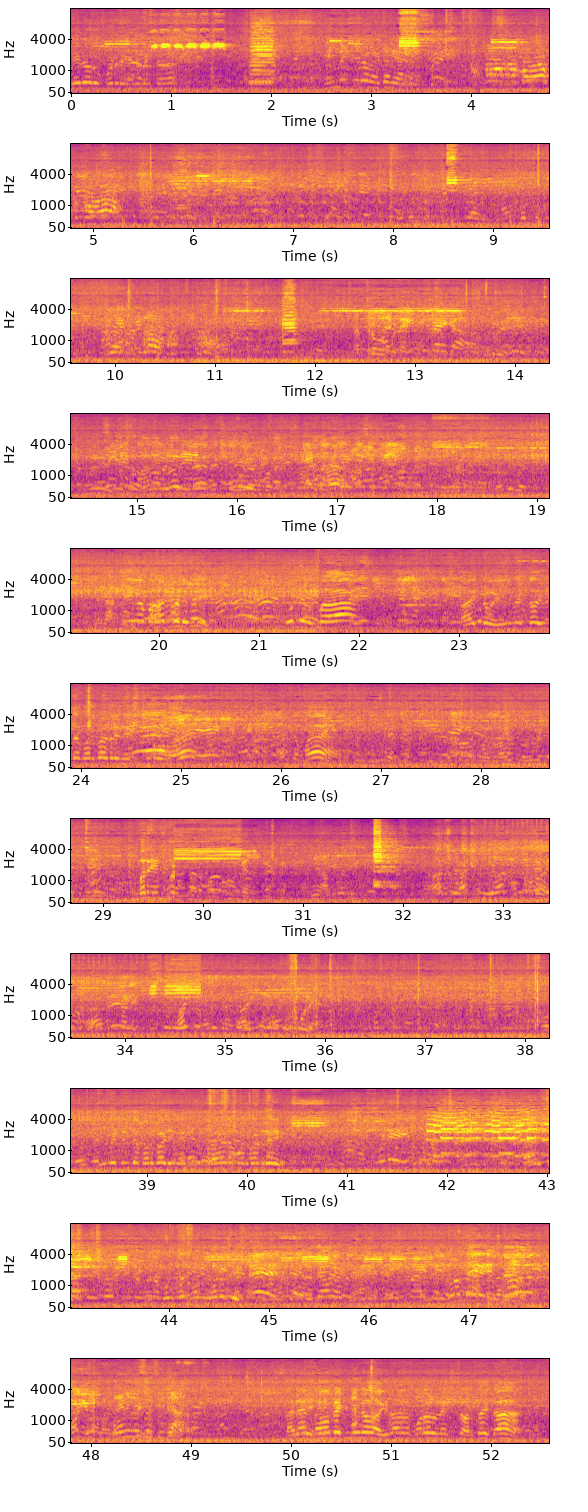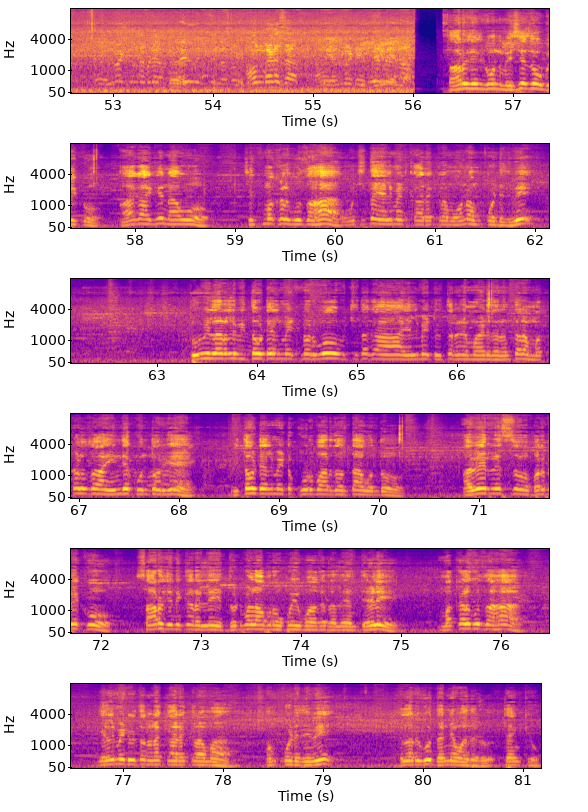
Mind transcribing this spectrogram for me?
ಬೇರೆಯವರು ಕೊಡ್ರಿ ಹೆಲ್ಮೆಟ್ ಆಯ್ತು ಹೆಲ್ಮೆಟ್ ಇಂದ ಬರಬೇಡ್ರಿ ನೆಕ್ಸ್ಟ್ ಆಯ್ತಮ್ಮ? ಬರ್ರಿ ಹೆಲ್ಮೆಟ್ ಇಂದ ಬರಬೇಡಿ ಪ್ರಯಾಣ ಮಾಡಬೇಡ್ರಿ ಸರಿ ತಗೋಬೇಕು ನೀನು ಇಲ್ಲಾಂದ್ರೆ ಕೊಡಲ್ಲ ನೆಕ್ಸ್ಟ್ ಅರ್ಥ ಆಯ್ತಾ ಸಾರ್ವಜನಿಕ ಒಂದು ಮೆಸೇಜ್ ಹೋಗ್ಬೇಕು. ಹಾಗಾಗಿ ನಾವು ಚಿಕ್ಕ ಮಕ್ಕಳಿಗೂ ಸಹ ಉಚಿತ ಹೆಲ್ಮೆಟ್ ಕಾರ್ಯಕ್ರಮವನ್ನು ಹಮ್ಮಿಕೊಂಡಿದ್ವಿ. ಟೂ ವೀಲರಲ್ಲಿ ವಿತೌಟ್ ಹೆಲ್ಮೆಟ್ನವ್ರಿಗೂ ಉಚಿತ ಹೆಲ್ಮೆಟ್ ವಿತರಣೆ ಮಾಡಿದ ನಂತರ ಮಕ್ಕಳು ಸಹ ಹಿಂದೆ ಕುಂತವ್ರಿಗೆ ವಿತೌಟ್ ಹೆಲ್ಮೆಟ್ ಕೊಡಬಾರ್ದು ಅಂತ ಒಂದು ಅವೇರ್ನೆಸ್ ಬರಬೇಕು. ಸಾರ್ವಜನಿಕರಲ್ಲಿ ದೊಡ್ಡಬಳ್ಳಾಪುರ ಉಪವಿಭಾಗದಲ್ಲಿ ಅಂತೇಳಿ ಮಕ್ಕಳಿಗೂ ಸಹ ಹೆಲ್ಮೆಟ್ ವಿತರಣಾ ಕಾರ್ಯಕ್ರಮ ಹಮ್ಮಿಕೊಂಡಿದ್ದೀವಿ. ಎಲ್ಲರಿಗೂ ಧನ್ಯವಾದಗಳು. Thank you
